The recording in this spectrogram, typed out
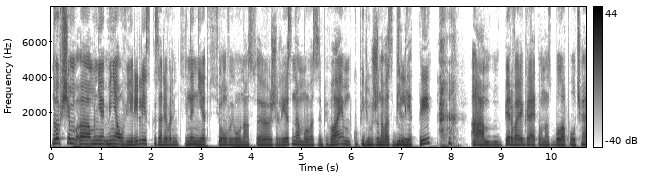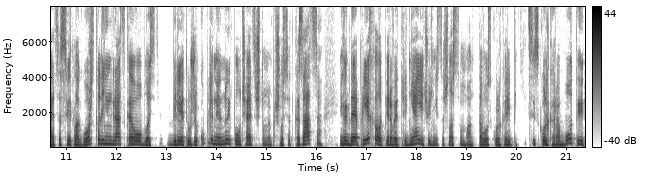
Ну, в общем, э, мне, меня уверили и сказали, Валентина, нет, все, вы у нас э, железно, мы вас забиваем, купили уже на вас билеты. А первая игра это у нас была, получается, Светлогорск, Ленинградская область. Билеты уже куплены, ну и получается, что мне пришлось отказаться. И когда я приехала, первые три дня я чуть не сошла с ума от того, сколько репетиций, сколько работы,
